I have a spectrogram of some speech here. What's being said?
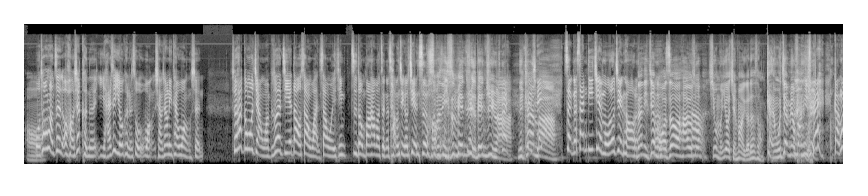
哦我通常这我好像可能也还是有可能是我妄想象力太旺盛，所以他跟我讲完，比如说在街道上晚上，我已经自动帮他把整个场景都建设好，是不是你是编剧的编剧嘛？你看吧，整个三 D 建模都建好了？那你建模之后，他就说嗯，其实我们右前方有个垃圾桶，干，我竟然没有放进去。赶快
